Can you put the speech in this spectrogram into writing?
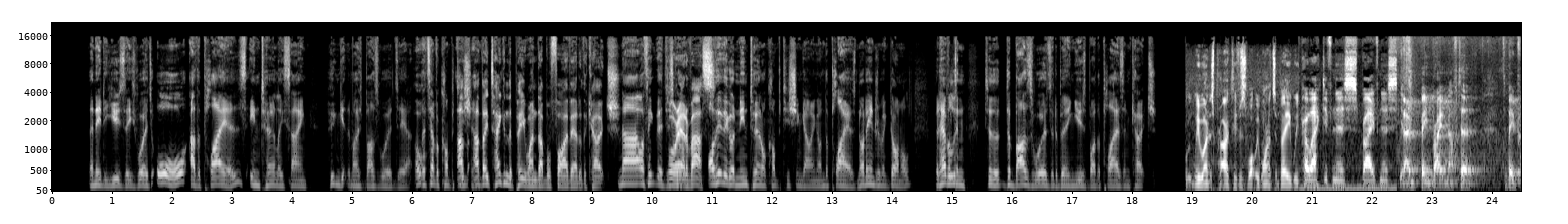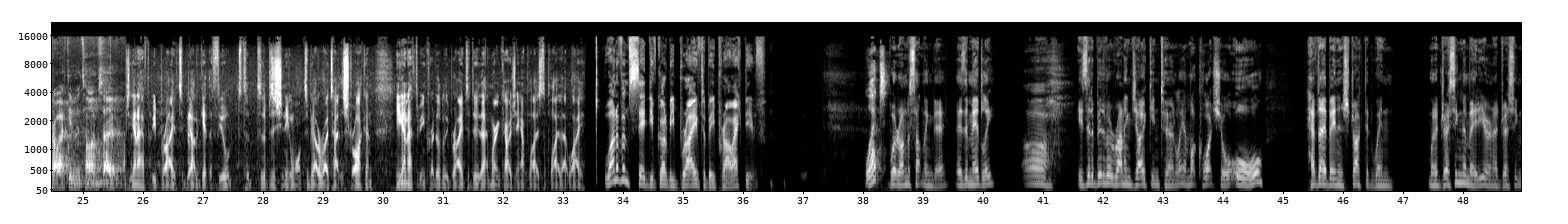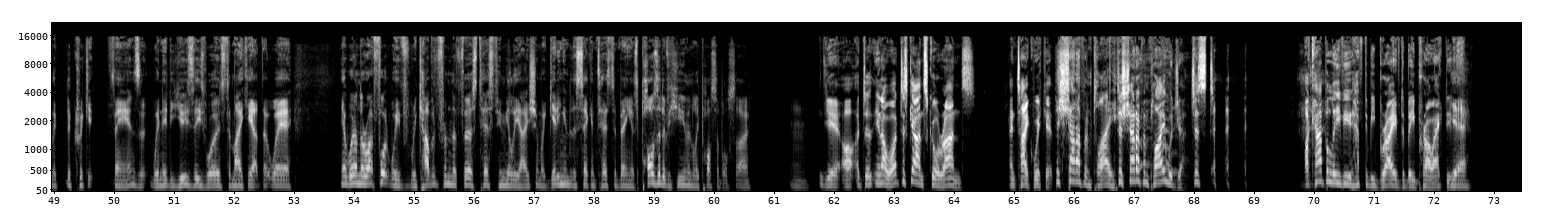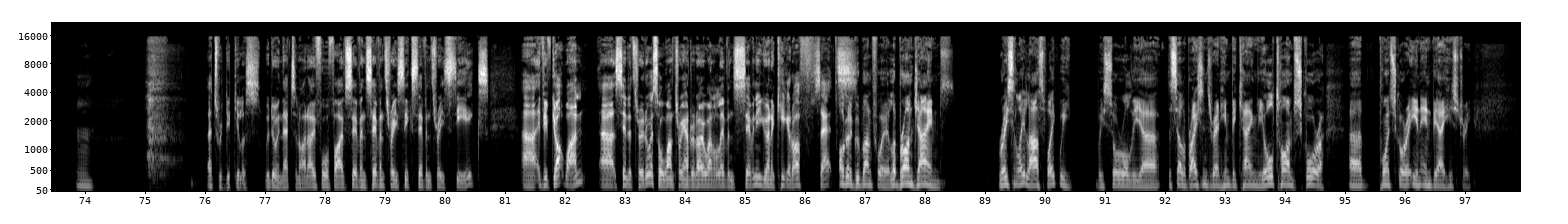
they need to use these words, or other players internally saying. Who can get the most buzzwords out? Oh, Let's have a Are, competition. are they taking the P one double five out of the coach? No, I think they're just Or got- out of us? I think they've got an internal competition going on. The players, not Andrew McDonald, but have a listen to the, the buzzwords that are being used by the players and coach. We, we weren't as proactive as what we wanted to be. We, proactiveness, braveness. you know, being brave enough to, to be proactive at the time. So you're going to have to be brave to be able to get the field to, to the position you want, to be able to rotate the strike, and you're going to have to be incredibly brave to do that. And we're encouraging our players to play that way. One of them said you've got to be brave to be proactive. What? We're onto something there. There's a medley. Oh. Is it a bit of a running joke internally? I'm not quite sure. Or have they been instructed when when addressing the media and addressing the, the cricket fans that we need to use these words to make out that we're yeah, we're on the right foot. We've recovered from the first test humiliation. We're getting into the second test and being as positive as humanly possible. So mm. Yeah, I just, you know what? Just go and score runs and take wickets. just shut up and play. Just shut up and play, would you? Just. I can't believe you have to be brave to be proactive. Yeah. Mm. That's ridiculous. We're doing that tonight. 0457 736 736. Uh, if you've got one, uh, send it through to us or 1300 01 1170. You're going to kick it off, Sats? I've got a good one for you. LeBron James. Recently, last week, we we saw all the uh, the celebrations around him became the all time scorer, uh, point scorer in NBA history.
